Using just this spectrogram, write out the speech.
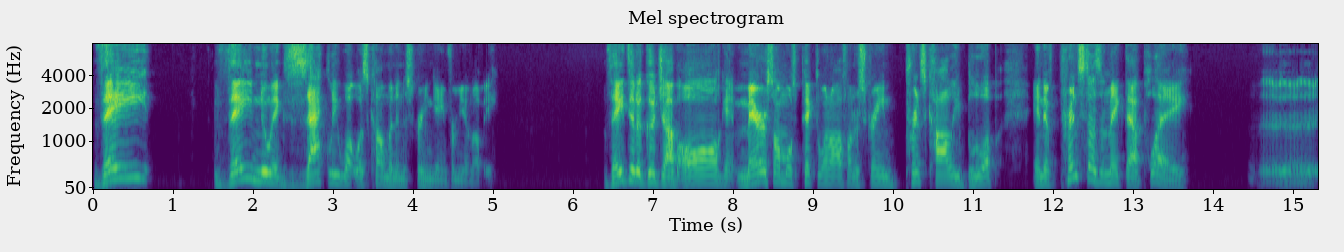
They they knew exactly what was coming in the screen game from UNLV. They did a good job all game. Maris almost picked one off on the screen. Prince Kollie blew up. And if Prince doesn't make that play, uh,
